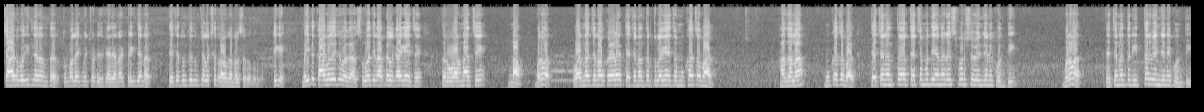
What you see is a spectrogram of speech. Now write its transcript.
चार्ट बघितल्यानंतर तुम्हाला एक मी छोटीशी काय देणार ट्रिक देणार. त्याच्यातून ते तुमच्या लक्षात राहून जाणार सगळं बरोबर. ठीक आहे? मग इथं काय बघायचं बघा? सुरुवातीला आपल्याला काय घ्यायचं आहे तर वर्णाचे नाव. बरोबर? वर्णाचे नाव कळलं त्याच्यानंतर तुला घ्यायचं मुखाचा भाग. हा झाला मुखाचा भाग. त्याच्यानंतर त्याच्यामध्ये येणारे स्पर्श व्यंजने कोणती? बरोबर? त्याच्यानंतर इतर व्यंजने कोणती?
